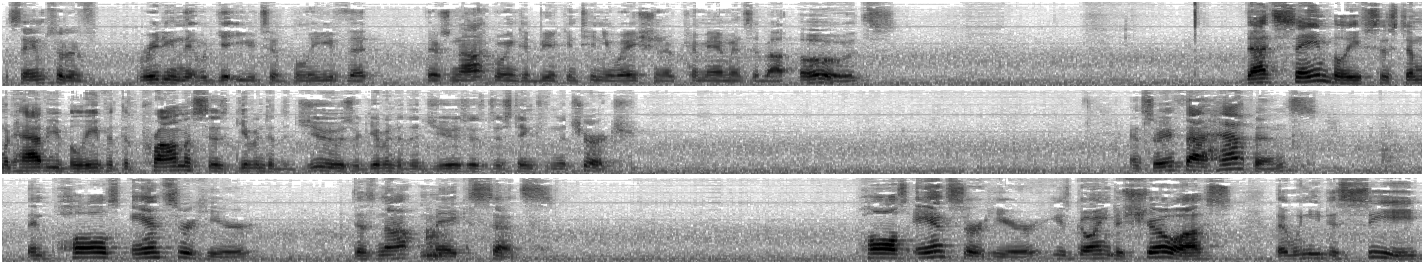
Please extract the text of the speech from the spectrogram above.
the same sort of reading that would get you to believe that there's not going to be a continuation of commandments about oaths. That same belief system would have you believe that the promises given to the Jews are given to the Jews as distinct from the church. And so, if that happens, then Paul's answer here does not make sense. Paul's answer here, he's going to show us that we need to see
